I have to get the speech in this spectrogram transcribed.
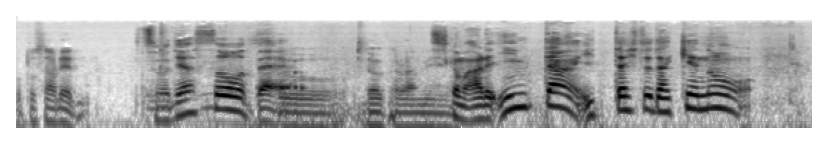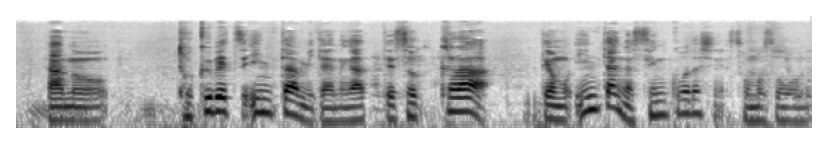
落とされるの。そりゃそうだよ。そうだからね。しかもあれインターン行った人だけのあの特別インターンみたいなのがあってそっからでももうインターンが先行だしねそもそもの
